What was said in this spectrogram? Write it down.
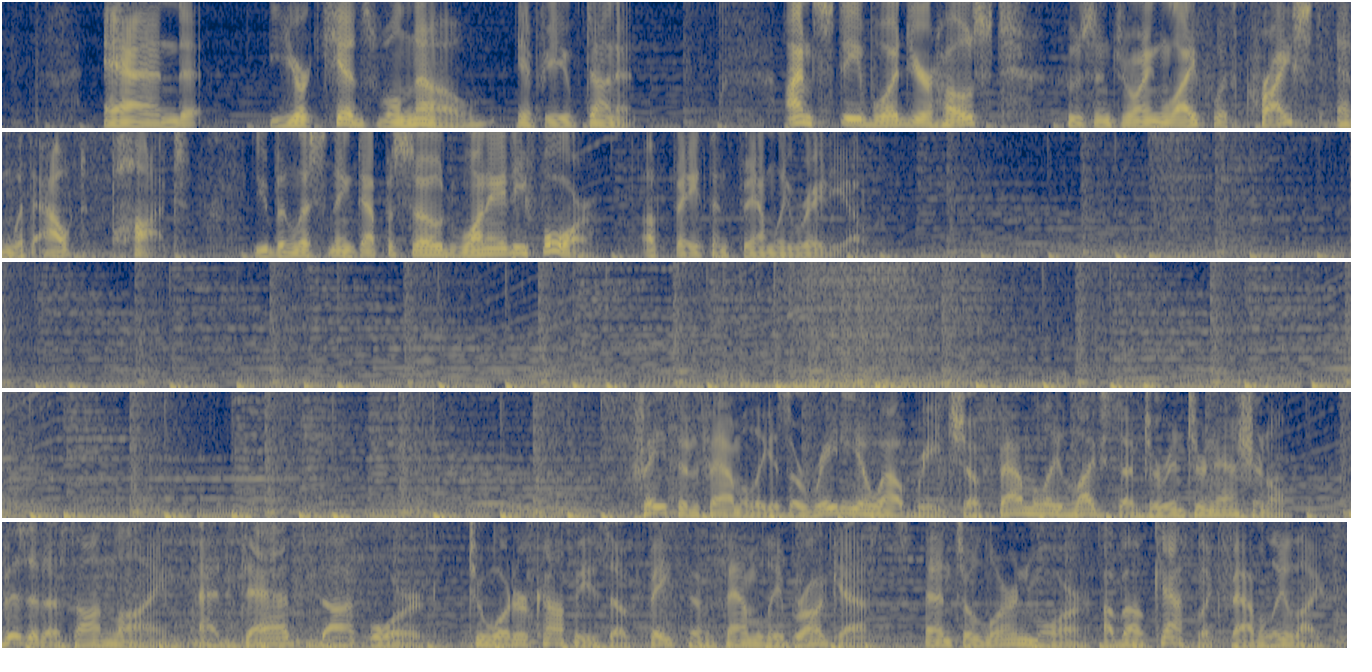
and your kids will know if you've done it. I'm Steve Wood, your host, who's enjoying life with Christ and without pot. You've been listening to episode 184 of Faith and Family Radio. Faith and Family is a radio outreach of Family Life Center International. Visit us online at dads.org to order copies of Faith and Family broadcasts and to learn more about Catholic family life.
